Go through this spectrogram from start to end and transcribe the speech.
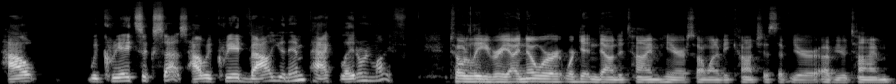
how we create success, how we create value and impact later in life. Totally agree. I know we're we're getting down to time here, so I want to be conscious of your of your time.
